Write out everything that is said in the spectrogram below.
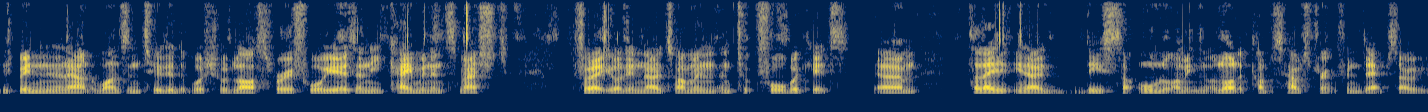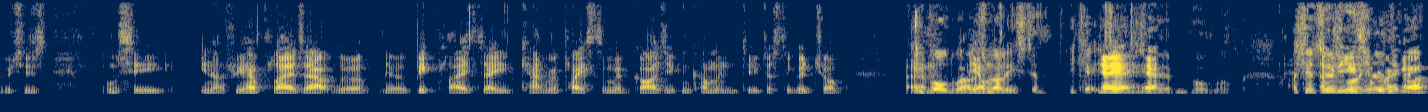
he's been in and out the ones and twos at the Bush for the last three or four years, and he came in and smashed 30 odd in no time and, and took four wickets. Um, so they, you know, these all. I mean, a lot of clubs have strength and depth, so which is obviously, you know, if you have players out who are, who are big players, they can replace them with guys who can come and do just a good job. Um, he bowled well yeah, as well, Easton. He kept, he yeah, yeah, yeah. well. I should say, well, you know, got,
